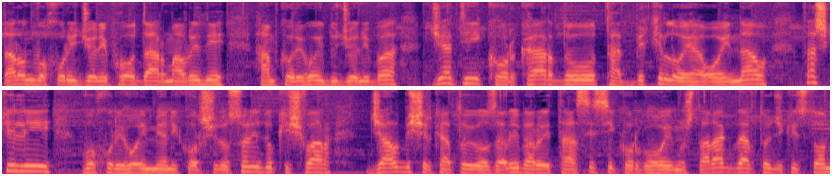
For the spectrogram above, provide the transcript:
Дар он вохӯрии ҷонибҳо дар мавриди ҳамкориҳои дуҷониба ҷиҳати коркарду татбиқи лоиҳаҳои нав ташкили вохӯриҳои миёни коршиносони ду кишвар ҷалби ширкатҳои озарӣ барои таъсиси коргоҳҳои муштарак дар тоҷикистон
